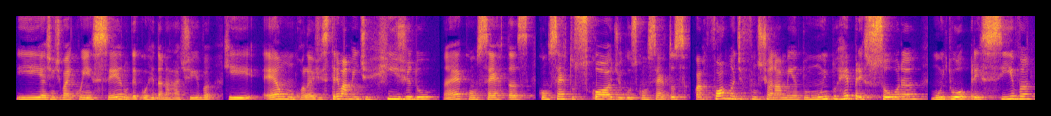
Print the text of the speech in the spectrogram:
e a gente vai conhecer no decorrer da narrativa que é um colégio extremamente rígido, né, com certas com certos códigos, com certos com a forma de funcionamento muito repressora, muito opressiva.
